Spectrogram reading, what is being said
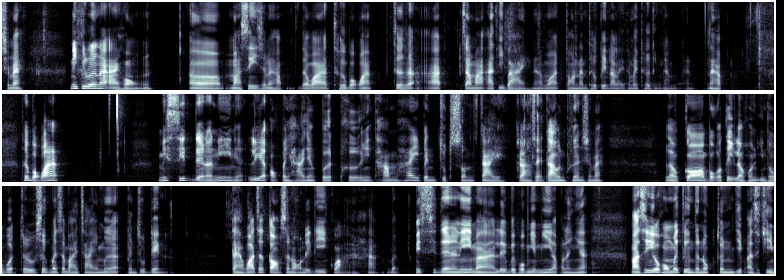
ใช่ไหมนี่คือเรื่องน่าอายของเอ่อมาซี่ใช่ไหมครับ แต่ว่าเธอบอกว่าเธอจะอาจจะมาอธิบายนะครับว่าตอนนั้นเธอเป็นอะไรทำไมเธอถึงทำแบบนั้นนะครับ เธอบอกว่ามิสซิสเดลานี่เนี่ยเรียกออกไปหาอย่างเปิดเผยทำให้เป็นจุดสนใจกลางสายตาเพื่อนๆใช่ไหมแล้วก็ปกติแล้วคนอินโทรเวิร์ตจะรู้สึกไม่สบายใจเมื่อเป็นจุดเด่น แต่ว่าจะตอบสนองได้ดีกว่าหากแบบมิสซิเดลานี่มาเรียกไปพบเงียบๆอะไรเงี้ยมาซี่ก็คงไม่ตื่นตระหนกจนหยิบไอศครีม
